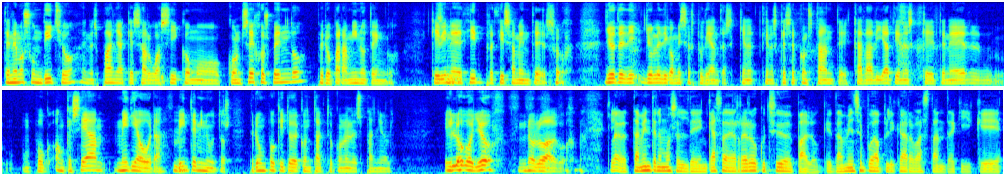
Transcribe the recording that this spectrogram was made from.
Tenemos un dicho en España que es algo así como consejos vendo, pero para mí no tengo. Que viene a Sí. decir precisamente eso. Yo, te yo le digo a mis estudiantes, tienes que ser constante, cada día tienes que tener un poco, aunque sea media hora, Hmm. 20 minutos, pero un poquito de contacto con el español. Y luego yo no lo hago. Claro, también tenemos el de en casa de herrero cuchillo de palo, que también se puede aplicar bastante aquí, que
